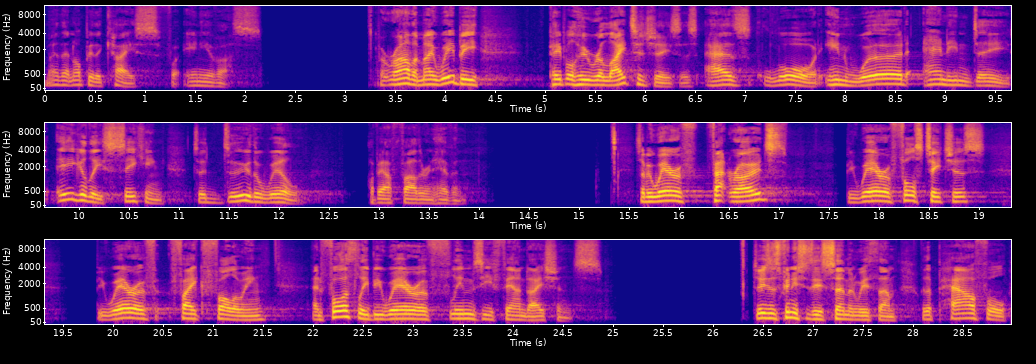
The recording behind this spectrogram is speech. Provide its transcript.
May that not be the case for any of us. But rather, may we be people who relate to Jesus as Lord in word and in deed, eagerly seeking to do the will of our Father in heaven. So beware of fat roads, beware of false teachers, beware of fake following, and fourthly, beware of flimsy foundations. Jesus finishes his sermon with, um, with a powerful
